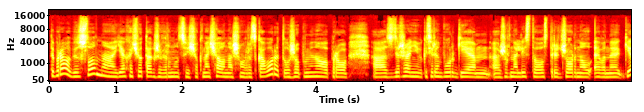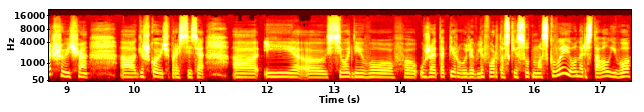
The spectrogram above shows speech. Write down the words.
Ты права, безусловно. Я хочу также вернуться еще к началу нашего разговора. Ты уже упомянула про а, задержание в Екатеринбурге журналиста Wall Street Journal Эвана Гершевича, а, Гершковича, простите. А, и сегодня его уже этапировали в Лефортовский суд Москвы, и он арестовал его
